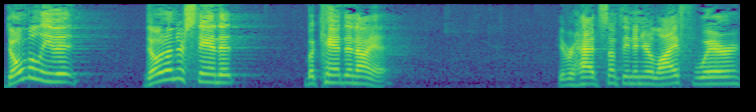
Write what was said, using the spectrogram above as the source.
Don't believe it. Don't understand it, but can't deny it. You ever had something in your life where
